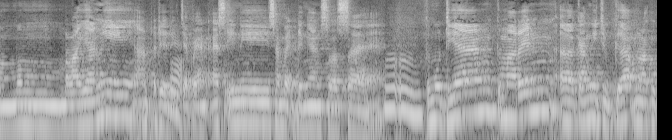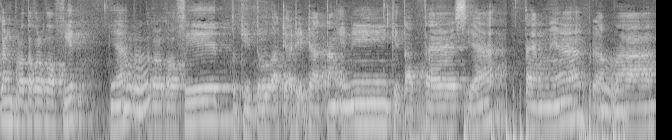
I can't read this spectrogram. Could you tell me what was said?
mem- melayani dari Ya. CPNS ini sampai dengan selesai. Kemudian kemarin eh, kami juga melakukan protokol COVID ya protokol covid begitu adik-adik datang ini kita tes ya temnya berapa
